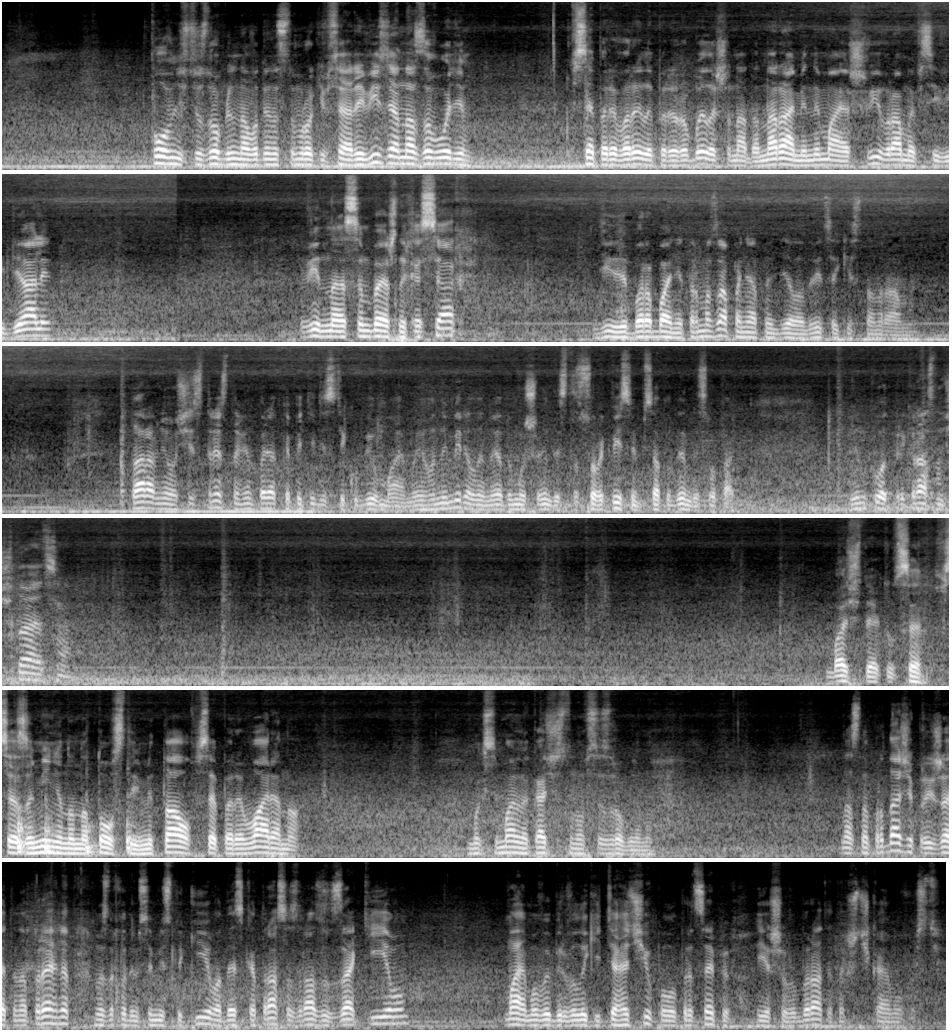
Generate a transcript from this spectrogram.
Повністю зроблена в 2011 році вся ревізія на заводі. Все переварили, переробили, що треба. На рамі немає швів, рами всі в ідеалі. Він на СМБшних осях. Барабанні тормоза, понятне діло, дивіться, який стан рами. Тара в нього 6300, він порядка 50 кубів має. Ми його не міряли, але я думаю, що він десь 148-51, десь отак. Він код прекрасно читається. Бачите, як тут все, все замінено на товстий метал, все переварено. Максимально качественно все зроблено. У нас на продажі, приїжджайте на перегляд. Ми знаходимося в місті Київ, Одеська траса зразу за Києвом. Маємо вибір великих тягачів, полуприцепів, є що вибирати, так що чекаємо гості.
